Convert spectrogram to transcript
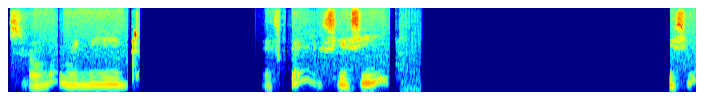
So we need cc cc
